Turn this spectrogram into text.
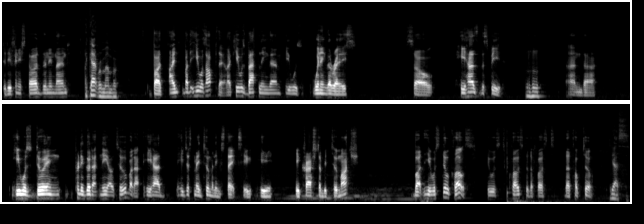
did he finish third then in the end? I can't remember. But I but he was up there, like he was battling them, he was winning the race, so he has the speed, hmm and uh, he was doing pretty good at Neo too. But uh, he had he just made too many mistakes. He he he crashed a bit too much, but he was still close. He was close to the first, the top two. Yes.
